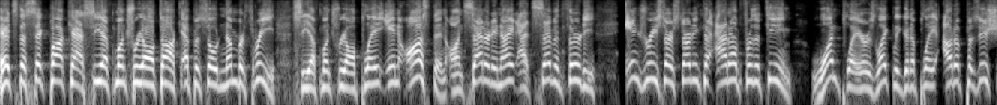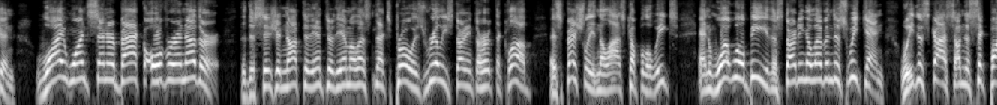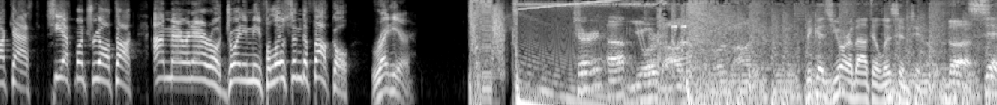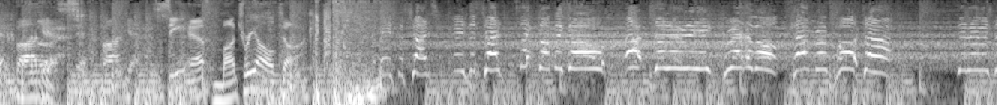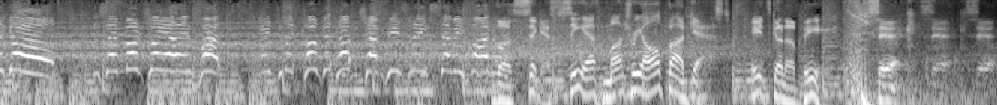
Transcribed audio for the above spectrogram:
It's the Sick Podcast, CF Montreal Talk, episode number three. CF Montreal play in Austin on Saturday night at 7:30. Injuries are starting to add up for the team. One player is likely going to play out of position. Why one center back over another? The decision not to enter the MLS Next Pro is really starting to hurt the club, especially in the last couple of weeks. And what will be the starting 11 this weekend? We discuss on the Sick Podcast, CF Montreal Talk. I'm Marinaro. Joining me, Filosa and De Falco, right here. Turn up your volume. Because you're about to listen to The Sick Podcast. Sick Podcast. CF Montreal Talk. Here's the chance. Here's the chance. They've got the goal. Absolutely incredible. Cameron Porter delivers the goal to send Montreal Impact into the CONCACAF Champions League semi-final. The sickest CF Montreal podcast. It's gonna be sick. Sick, sick, sick.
